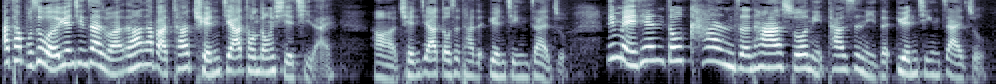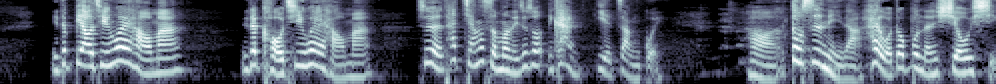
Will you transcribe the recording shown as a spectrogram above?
啊！他不是我的冤亲债主啊。然后他把他全家通通写起来啊，全家都是他的冤亲债主。你每天都看着他说你他是你的冤亲债主，你的表情会好吗？你的口气会好吗？是他讲什么你就说你看业障鬼，啊，都是你的，害我都不能修行，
